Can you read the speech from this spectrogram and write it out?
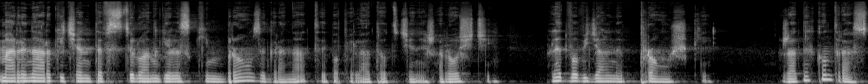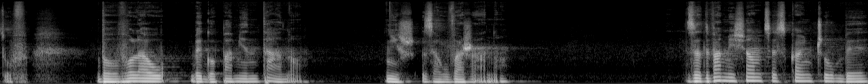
marynarki cięte w stylu angielskim, brązy, granaty, popielate odcienie szarości, ledwo widzialne prążki, żadnych kontrastów, bo wolał, by go pamiętano, niż zauważano. Za dwa miesiące skończyłby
